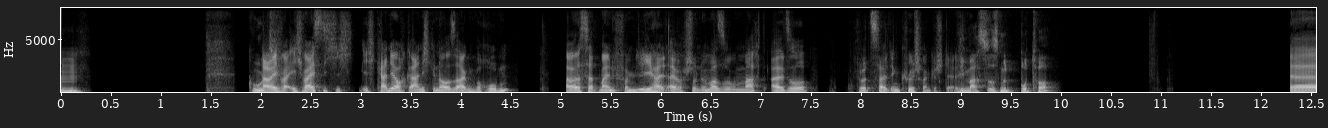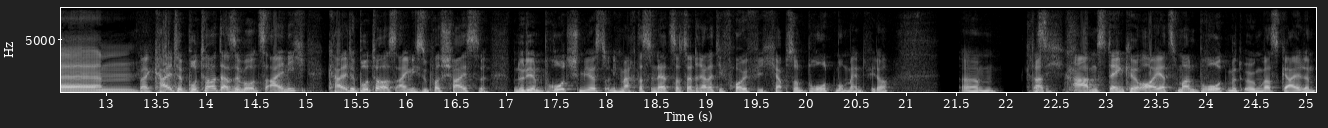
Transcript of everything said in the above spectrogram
Hm. Gut. Aber ich, ich weiß nicht, ich, ich kann dir auch gar nicht genau sagen, warum. Aber das hat meine Familie halt einfach schon immer so gemacht. Also wird es halt in den Kühlschrank gestellt. Wie machst du es mit Butter? Ähm. Weil kalte Butter, da sind wir uns einig, kalte Butter ist eigentlich super scheiße. Wenn du dir ein Brot schmierst, und ich mache das in letzter Zeit relativ häufig, ich habe so einen Brotmoment wieder, ähm, dass ich abends denke, oh, jetzt mal ein Brot mit irgendwas Geilem.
